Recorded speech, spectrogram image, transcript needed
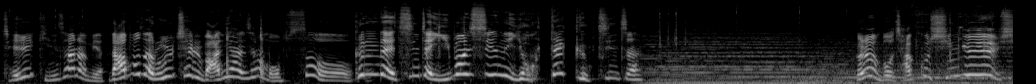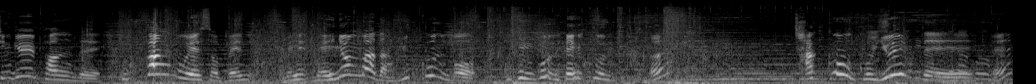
제일 긴 사람이야 나보다 롤체를 많이 한 사람 없어 근데 진짜 이번 시즌은 역대급 진짜 그러면 뭐 자꾸 신규입 신규입 하는데 국방부에서 매, 매, 매년마다 육군 뭐 공군 해군 어? 자꾸 그 유입돼 에?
